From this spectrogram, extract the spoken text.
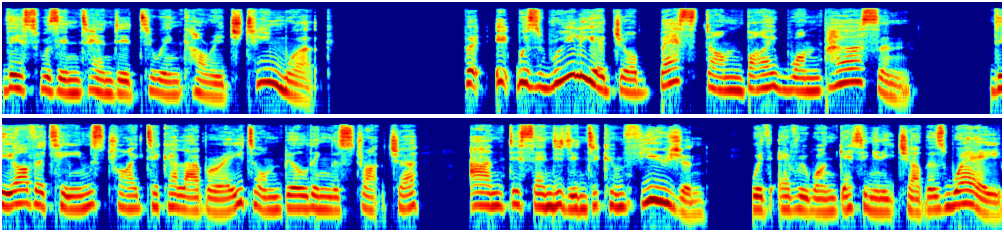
This was intended to encourage teamwork. But it was really a job best done by one person. The other teams tried to collaborate on building the structure and descended into confusion, with everyone getting in each other's way.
